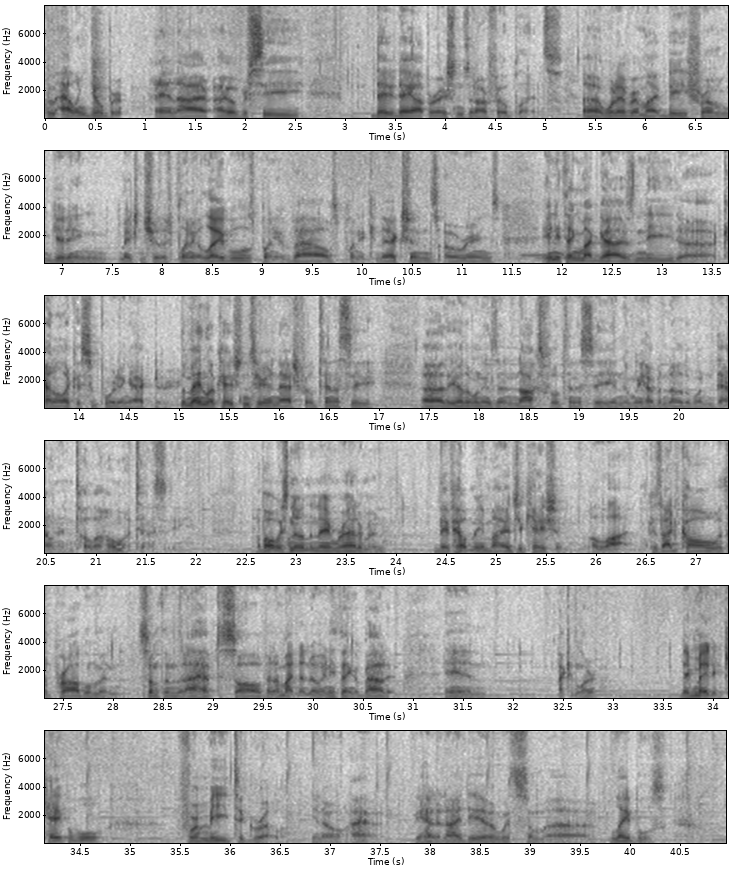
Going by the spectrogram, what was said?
I'm Alan Gilbert, and I, I oversee day-to-day operations in our fill plants. Uh, whatever it might be from getting, making sure there's plenty of labels, plenty of valves, plenty of connections, O-rings, anything my guys need, uh, kind of like a supporting actor. The main location's here in Nashville, Tennessee. Uh, the other one is in Knoxville, Tennessee, and then we have another one down in Tullahoma, Tennessee. I've always known the name Ratermann. They've helped me in my education a lot because I'd call with a problem and something that I have to solve and I might not know anything about it and I can learn. They've made it capable for me to grow. You know, I, we had an idea with some uh, labels.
